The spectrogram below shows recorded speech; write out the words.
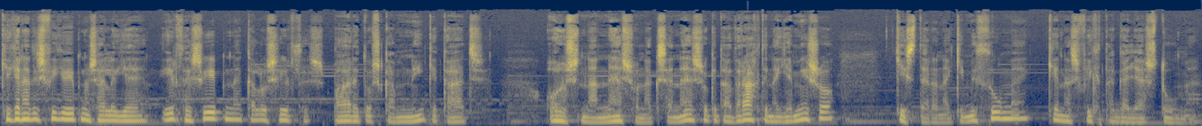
Και για να της φύγει ο ύπνος έλεγε «Ήρθες ύπνε, καλώς ήρθες, πάρε το σκαμνί και κάτσε, ως να νέσω, να ξενέσω και τα δράχτη να γεμίσω κι ύστερα να κοιμηθούμε και να σφίχτα αγκαλιαστούμε».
